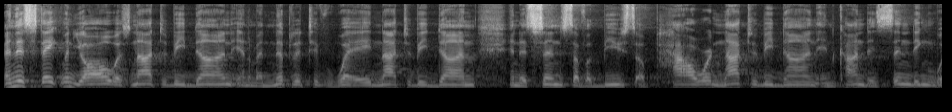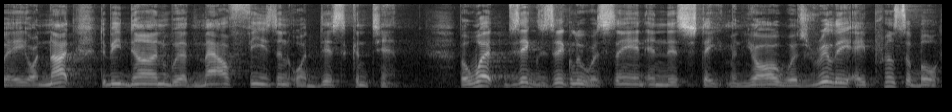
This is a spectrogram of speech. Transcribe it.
And this statement, y'all, was not to be done in a manipulative way, not to be done in the sense of abuse of power, not to be done in condescending way, or not to be done with malfeasance or discontent. But what Zig Ziglar was saying in this statement, y'all, was really a principle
